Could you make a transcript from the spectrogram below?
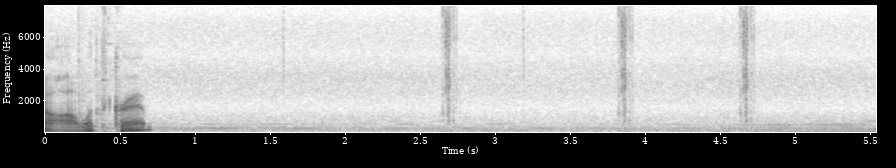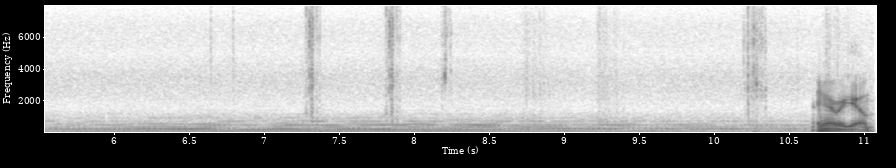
Oh, what the crap? There we go.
